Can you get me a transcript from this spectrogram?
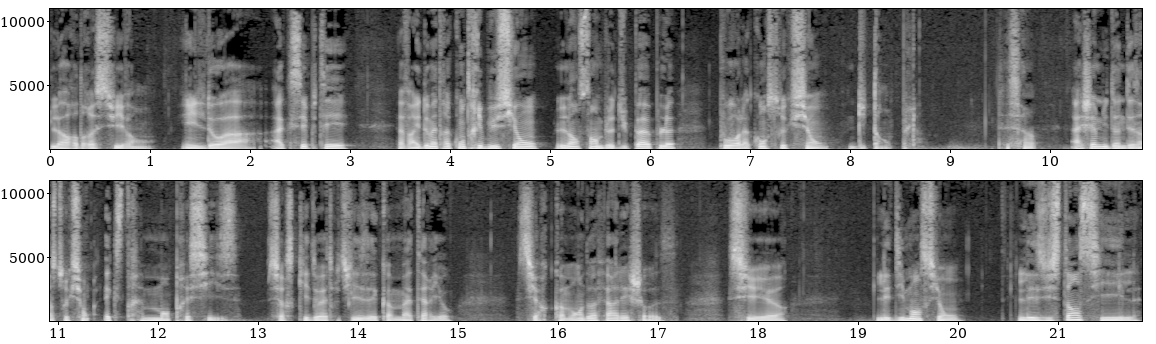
l'ordre suivant. Il doit accepter, enfin, il doit mettre à contribution l'ensemble du peuple pour la construction du temple. C'est ça. Hachem lui donne des instructions extrêmement précises sur ce qui doit être utilisé comme matériau, sur comment on doit faire les choses, sur les dimensions, les ustensiles,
